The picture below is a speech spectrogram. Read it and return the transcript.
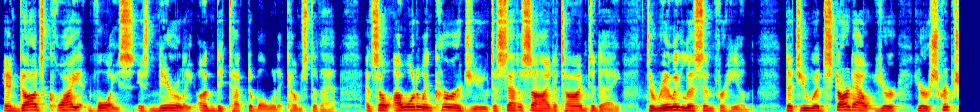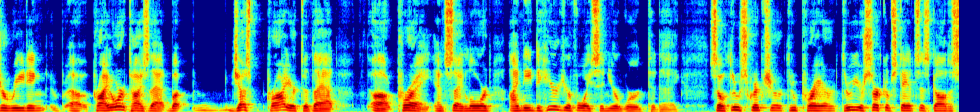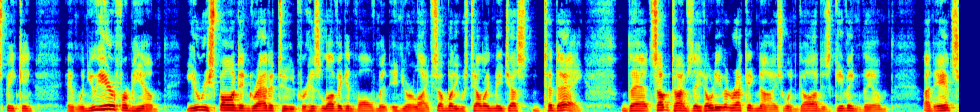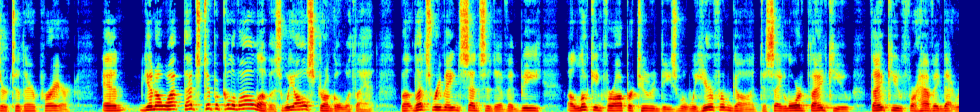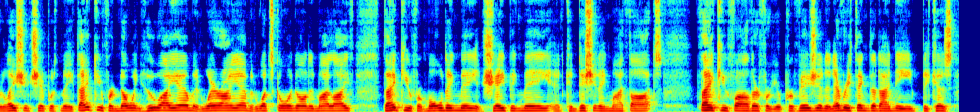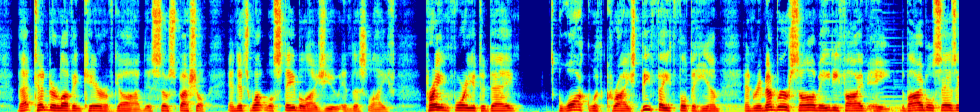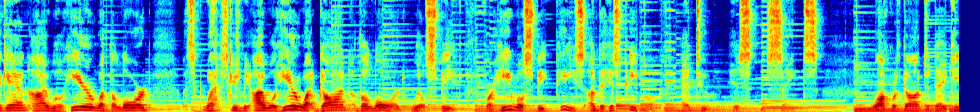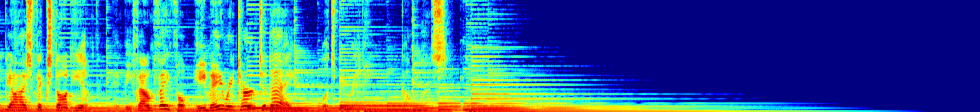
And God's quiet voice is nearly undetectable when it comes to that. And so I want to encourage you to set aside a time today to really listen for Him that you would start out your your scripture reading, uh, prioritize that, but just prior to that, uh, pray and say, Lord, I need to hear your voice in your word today. So through scripture, through prayer, through your circumstances, God is speaking. And when you hear from Him, you respond in gratitude for His loving involvement in your life. Somebody was telling me just today that sometimes they don't even recognize when God is giving them an answer to their prayer. And you know what? That's typical of all of us. We all struggle with that. But let's remain sensitive and be uh, looking for opportunities when we hear from God to say, Lord, thank you. Thank you for having that relationship with me. Thank you for knowing who I am and where I am and what's going on in my life. Thank you for molding me and shaping me and conditioning my thoughts. Thank you, Father, for your provision and everything that I need because that tender, loving care of God is so special and it's what will stabilize you in this life. Praying for you today. Walk with Christ, be faithful to Him, and remember Psalm 85 8. The Bible says again, I will hear what the Lord, excuse me, I will hear what God the Lord will speak, for He will speak peace unto His people and to his saints. Walk with God today. Keep your eyes fixed on him and be found faithful. He may return today. Let's be ready.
